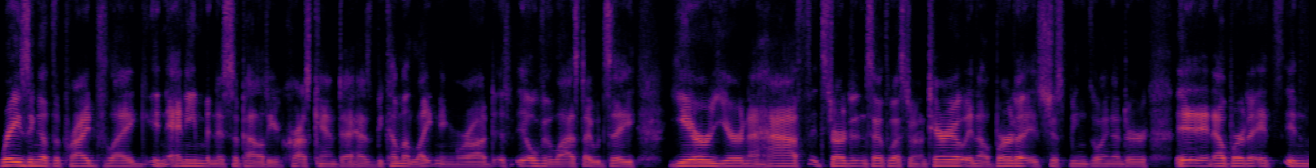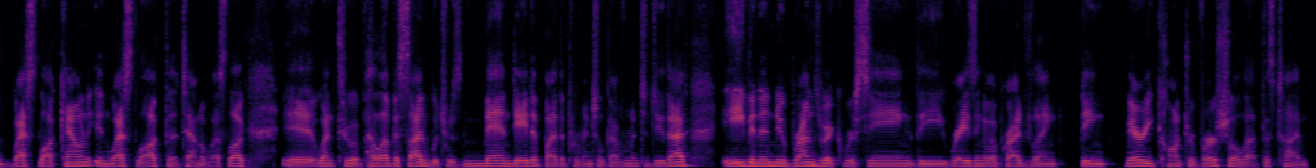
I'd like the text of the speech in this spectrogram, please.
raising of the pride flag in any municipality across Canada has become a lightning rod over the last, I would say, year, year and a half. It started in southwestern Ontario. In Alberta, it's just been going under. In Alberta, it's in Westlock County. In Westlock, the town of Westlock, it went through a plebiscite, which was mandated by the provincial government to do that. Even in New Brunswick, we're seeing the raising of a pride flag being very controversial at this time.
